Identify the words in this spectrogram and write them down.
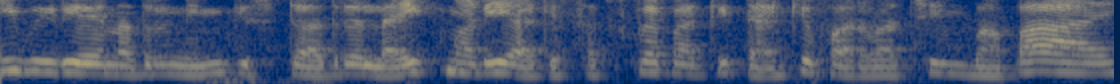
ಈ ವಿಡಿಯೋ ಏನಾದರೂ ನಿಮ್ಗೆ ಇಷ್ಟ ಆದರೆ ಲೈಕ್ ಮಾಡಿ, ಹಾಗೆ ಸಬ್ಸ್ಕ್ರೈಬ್ ಆಗಿ. Thank you for watching bye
